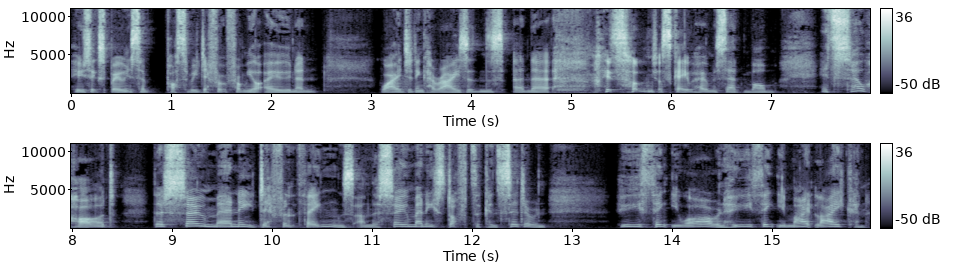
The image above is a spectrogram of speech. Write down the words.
whose experience are possibly different from your own and widening horizons. And uh, my son just came home and said, Mom, it's so hard. There's so many different things, and there's so many stuff to consider, and who you think you are, and who you think you might like. And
